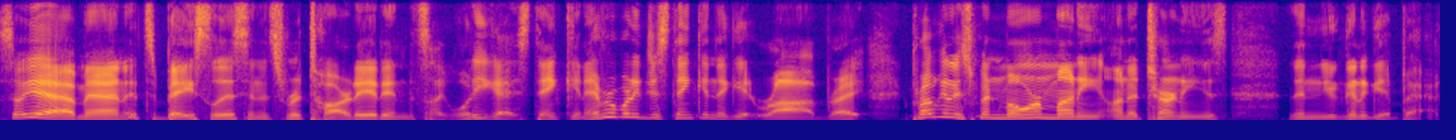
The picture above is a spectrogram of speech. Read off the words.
so yeah, man, it's baseless and it's retarded and it's like, what are you guys thinking? Everybody just thinking to get robbed, right? You're probably to spend more money on attorneys than you're to get back.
